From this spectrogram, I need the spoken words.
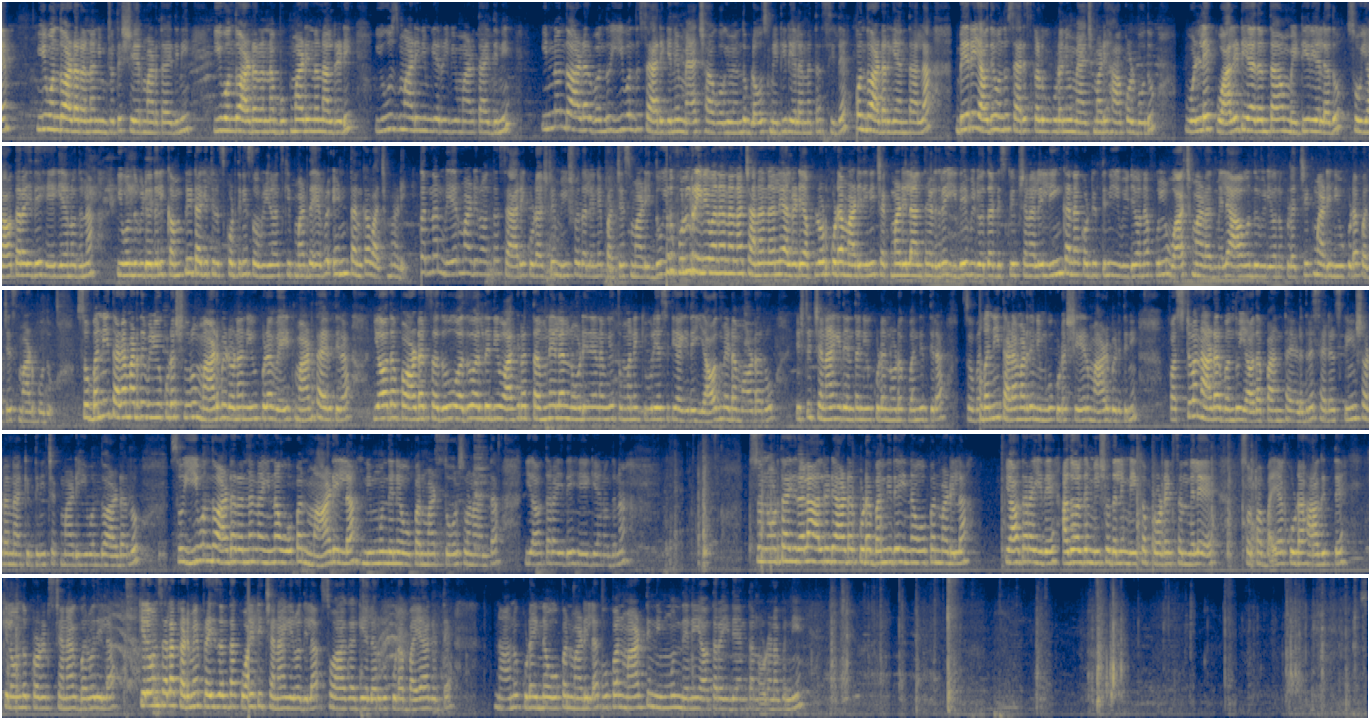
ಈ ಒಂದು ಆರ್ಡರನ್ನು ನಿಮ್ಮ ಜೊತೆ ಶೇರ್ ಮಾಡ್ತಾ ಇದ್ದೀನಿ. ಈ ಒಂದು ಆರ್ಡರನ್ನು ಬುಕ್ ಮಾಡಿ ನಾನು ಆಲ್ರೆಡಿ ಯೂಸ್ ಮಾಡಿ ನಿಮಗೆ ರಿವ್ಯೂ ಮಾಡ್ತಾ ಇದ್ದೀನಿ. ಇನ್ನೊಂದು ಆರ್ಡರ್ ಬಂದು ಈ ಒಂದು ಸ್ಯಾರಿಗೆನೆ ಮ್ಯಾಚ್ ಆಗೋಗಿ ಒಂದು ಬ್ಲೌಸ್ ಮೆಟೀರಿಯಲನ್ನು ತರಿಸಿದೆ ಒಂದು ಆರ್ಡರ್ಗೆ ಅಂತ ಅಲ್ಲ, ಬೇರೆ ಯಾವುದೇ ಒಂದು ಸ್ಯಾರೀಸ್ಗಳಿಗೂ ಕೂಡ ನೀವು ಮ್ಯಾಚ್ ಮಾಡಿ ಹಾಕ್ಕೊಳ್ಬೋದು ಒಳ್ಳೆ ಕ್ವಾಲಿಟಿ ಆದಂಥ ಮೆಟೀರಿಯಲ್ ಅದು. ಸೊ ಯಾವ ಥರ ಇದೆ ಹೇಗೆ ಅನ್ನೋದನ್ನ ಈ ಒಂದು ವಿಡಿಯೋದಲ್ಲಿ ಕಂಪ್ಲೀಟ್ ಆಗಿ ತಿಳಿಸ್ಕೊಡ್ತೀನಿ. ಸೊ ವಿಡಿಯೋನ ಸ್ಕಿಪ್ ಮಾಡಿದೆ ಎಲ್ಲರೂ ಎಂಡ್ ತನಕ ವಾಚ್ ಮಾಡಿ. ಅದು ನಾನು ವೇರ್ ಮಾಡಿರೋಂಥ ಸ್ಯಾರಿ ಕೂಡ ಅಷ್ಟೇ ಮೀಶೋದಲ್ಲೇ ಪರ್ಚೇಸ್ ಮಾಡಿದ್ದು. ಇದು ಫುಲ್ ರಿವ್ಯೂವನ್ನು ನನ್ನ ಚಾನಲ್ನಲ್ಲಿ ಆಲ್ರೆಡಿ ಅಪ್ಲೋಡ್ ಕೂಡ ಮಾಡಿದ್ದೀನಿ ಚೆಕ್ ಮಾಡಿಲ್ಲ ಅಂತ ಹೇಳಿದ್ರೆ ಇದೇ ವಿಡಿಯೋದ ಡಿಸ್ಕ್ರಿಪ್ಷನಲ್ಲಿ ಲಿಂಕನ್ನು ಕೊಟ್ಟಿರ್ತೀನಿ. ಈ ವಿಡಿಯೋನ ಫುಲ್ ವಾಚ್ ಮಾಡಾದ್ಮೇಲೆ ಆ ಒಂದು ವಿಡಿಯೋನು ಕೂಡ ಚೆಕ್ ಮಾಡಿ ನೀವು ಕೂಡ ಪರ್ಚೇಸ್ ಮಾಡ್ಬೋದು. ಸೊ ಬನ್ನಿ, ತಡ ಮಾಡಿದ ವಿಡಿಯೋ ಕೂಡ ಶುರು ಮಾಡಿಬಿಡೋಣ. ನೀವು ಕೂಡ ವೆಯ್ಟ್ ಮಾಡ್ತಾ ಇರ್ತೀರಾ? ಯಾವುದಪ್ಪ ಆರ್ಡರ್ಸ್ ಅದು? ಅದು ಅಲ್ಲದೆ ನೀವು ಆಗಿರೋ ತಮ್ಮನೇಲಲ್ಲಿ ನೋಡಿದ್ರೆ ನಮಗೆ ತುಂಬಾ ಕ್ಯೂರಿಯಾಸಿಟಿ ಆಗಿದೆ. ಯಾವ್ದು ಮೇಡಮ್ ಆರ್ಡರು ಎಷ್ಟು ಚೆನ್ನಾಗಿದೆ ಅಂತ ನೀವು ಕೂಡ ನೋಡೋಕೆ ಬಂದಿರ್ತೀರ? ಸೊ ಬನ್ನಿ ತಡ ಮಾಡಿದೆ ನಿಮಗೂ ಕೂಡ ಶೇರ್ ಮಾಡಿಬಿಡ್ತೀನಿ. ಫಸ್ಟ್ ಒನ್ ಆರ್ಡರ್ ಬಂದು ಯಾವುದಪ್ಪ ಅಂತ ಹೇಳಿದ್ರೆ ಸೈಡಲ್ಲಿ ಸ್ಕ್ರೀನ್ಶಾಟನ್ನು ಹಾಕಿರ್ತೀನಿ ಚೆಕ್ ಮಾಡಿ ಈ ಒಂದು ಆರ್ಡರು ಸೊ ಈ ಒಂದು ಆರ್ಡರನ್ನು ನಾನು ಇನ್ನೂ ಓಪನ್ ಮಾಡಿಲ್ಲ. ನಿಮ್ಮ ಮುಂದೆನೇ ಓಪನ್ ಮಾಡಿ ತೋರಿಸೋಣ ಅಂತ. ಯಾವ ಥರ ಇದೆ, ಹೇಗೆ ಅನ್ನೋದನ್ನು. ಸೊ ನೋಡ್ತಾ ಇದ್ದೀರಲ್ಲ ಆಲ್ರೆಡಿ ಆರ್ಡರ್ ಕೂಡ ಬಂದಿದೆ, ಇನ್ನೂ ಓಪನ್ ಮಾಡಿಲ್ಲ. ಯಾವ ಥರ ಇದೆ? ಅದು ಅಲ್ಲದೆ ಮೀಶೋದಲ್ಲಿ ಮೇಕಪ್ ಪ್ರಾಡಕ್ಟ್ಸ್ ಅಂದಮೇಲೆ ಸ್ವಲ್ಪ ಭಯ ಕೂಡ ಆಗುತ್ತೆ. ಕೆಲವೊಂದು ಪ್ರಾಡಕ್ಟ್ಸ್ ಚೆನ್ನಾಗಿ ಬರೋದಿಲ್ಲ. ಕೆಲವೊಂದು ಸಲ ಕಡಿಮೆ ಪ್ರೈಸ್ ಅಂತ ಕ್ವಾಲಿಟಿ ಚೆನ್ನಾಗಿರೋದಿಲ್ಲ. ಸೊ ಹಾಗಾಗಿ ಎಲ್ಲರಿಗೂ ಕೂಡ ಭಯ ಆಗುತ್ತೆ. ನಾನು ಕೂಡ ಇನ್ನೂ ಓಪನ್ ಮಾಡಿಲ್ಲ. ಓಪನ್ ಮಾಡ್ತೀನಿ ನಿಮ್ಮ ಮುಂದೆನೇ ಯಾವ ಥರ ಇದೆ ಅಂತ ನೋಡೋಣ ಬನ್ನಿ.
